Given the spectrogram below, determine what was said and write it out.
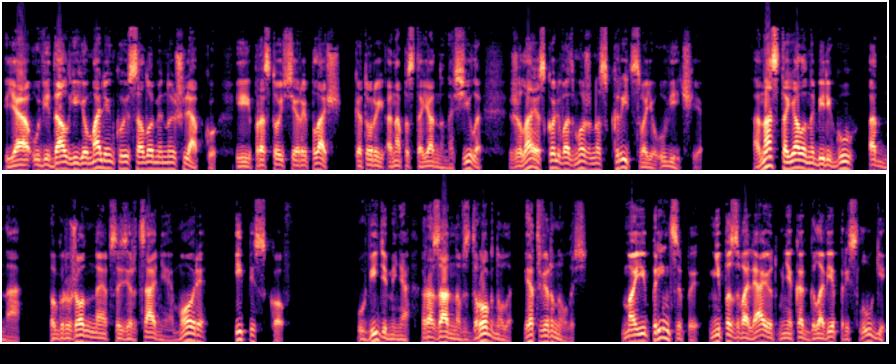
я увидал ее маленькую соломенную шляпку и простой серый плащ, который она постоянно носила, желая, сколь возможно, скрыть свое увечье. Она стояла на берегу одна, погруженная в созерцание моря и песков. Увидя меня, Розанна вздрогнула и отвернулась. Мои принципы не позволяют мне, как главе прислуги,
